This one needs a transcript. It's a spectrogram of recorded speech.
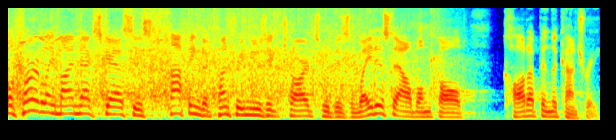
Well, currently, my next guest is topping the country music charts with his latest album called Caught Up in the Country.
